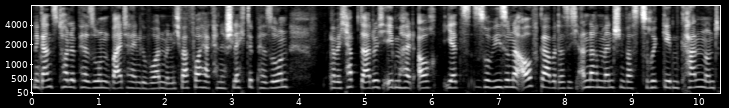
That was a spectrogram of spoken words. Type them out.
eine ganz tolle Person weiterhin geworden bin. Ich war vorher keine schlechte Person aber ich habe dadurch eben halt auch jetzt so wie so eine Aufgabe, dass ich anderen Menschen was zurückgeben kann und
